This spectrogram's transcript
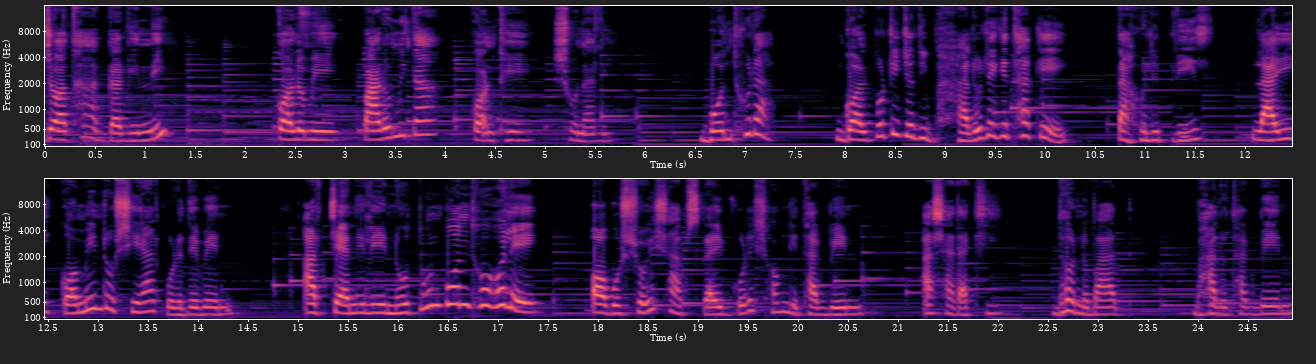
যথা আজ্ঞা গিন্নি। কলমে পারমিতা কণ্ঠে সোনালি। বন্ধুরা, গল্পটি যদি ভালো লেগে থাকে, তাহলে প্লিজ লাইক, কমেন্ট ও শেয়ার করে দেবেন। আর চ্যানেলে নতুন বন্ধু হলে অবশ্যই সাবস্ক্রাইব করে সঙ্গে থাকবেন। আশা রাখি, ধন্যবাদ। ভালো থাকবেন,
